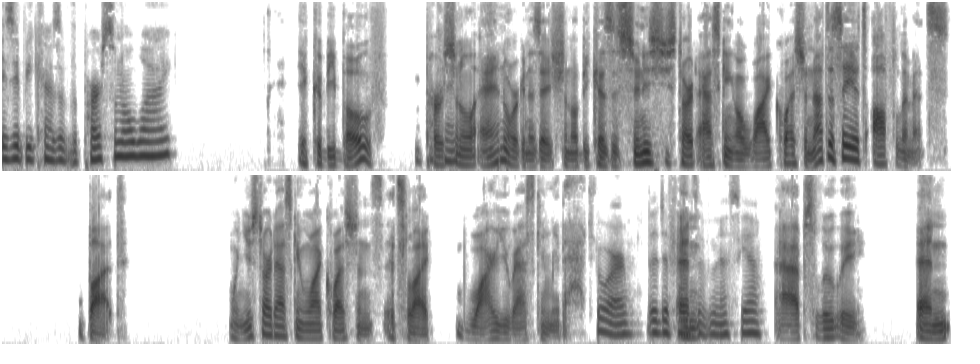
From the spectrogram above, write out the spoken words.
is it because of the personal why? It could be both personal okay. and organizational because as soon as you start asking a why question, not to say it's off limits, but when you start asking why questions, it's like, why are you asking me that? Sure. The defensiveness. And yeah. Absolutely. And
